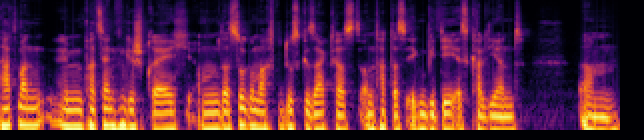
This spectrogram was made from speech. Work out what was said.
hat man im Patientengespräch um, das so gemacht, wie du es gesagt hast, und hat das irgendwie deeskalierend ähm,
